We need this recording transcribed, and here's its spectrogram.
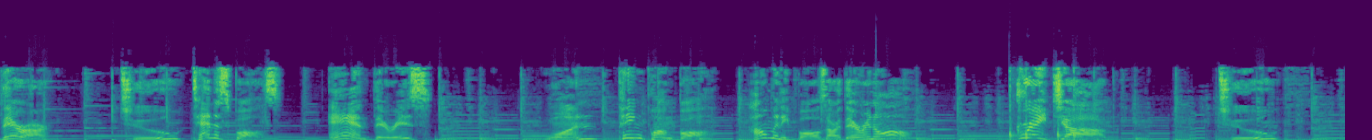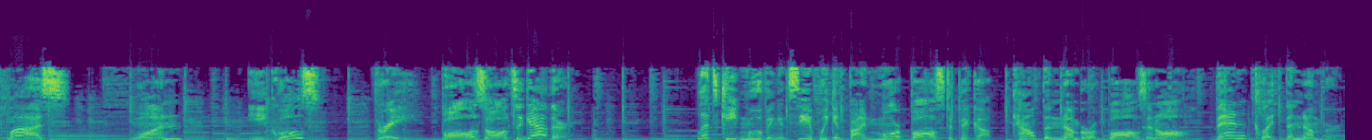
There are two tennis balls. And there is one ping pong ball. How many balls are there in all? Great job! Two plus one equals three. Balls all together. Let's keep moving and see if we can find more balls to pick up. Count the number of balls in all. Then click the number.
